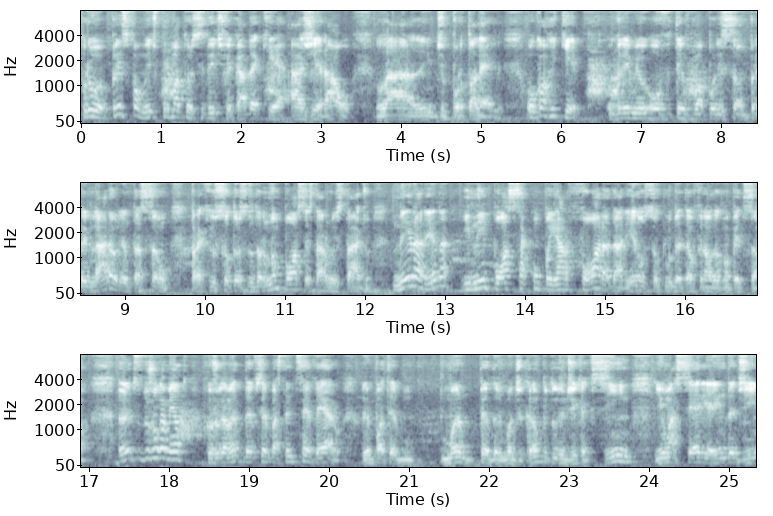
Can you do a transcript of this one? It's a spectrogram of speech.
por, principalmente por uma torcida identificada que é a Geral, lá de Porto Alegre. Ocorre que o Grêmio houve, teve uma punição preliminar, a orientação para que o seu torcedor não possa estar no estádio nem na arena e nem possa acompanhar fora da arena o seu clube até o final da competição. Antes do julgamento, porque o julgamento deve ser bastante severo. O Grêmio pode ter perda de mando de campo, tudo indica que sim, e uma série ainda de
